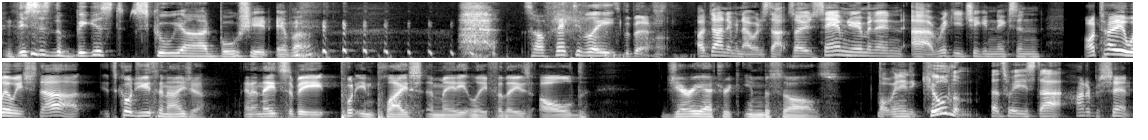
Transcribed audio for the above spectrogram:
This is the biggest schoolyard bullshit ever. so effectively, It's the best. I don't even know where to start. So Sam Newman and uh, Ricky Chicken Nixon. I'll tell you where we start. It's called euthanasia, and it needs to be put in place immediately for these old geriatric imbeciles. What we need to kill them. That's where you start. Hundred percent.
